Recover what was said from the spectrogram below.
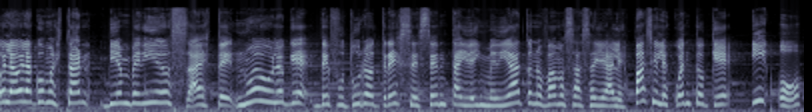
Hola, hola, ¿cómo están? Bienvenidos a este nuevo bloque de Futuro 360 y de inmediato nos vamos a salir al espacio y les cuento que Io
